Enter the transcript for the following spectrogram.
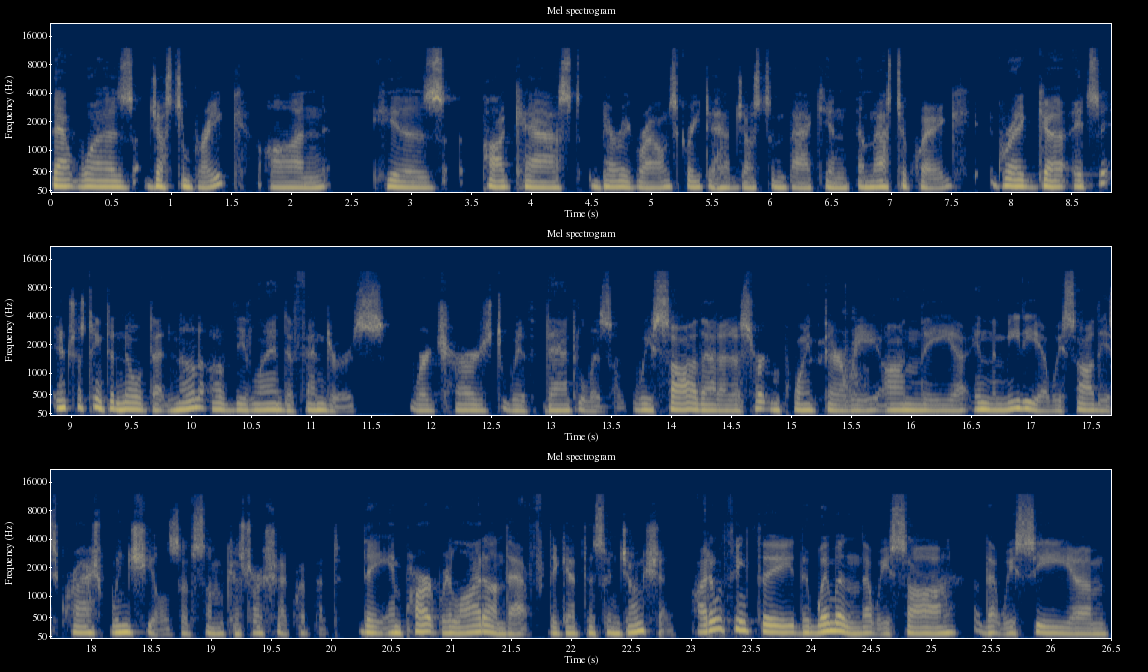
That was Justin Brake on his podcast, Barry Grounds. Great to have Justin back in Mastquag. Greg, uh, it's interesting to note that none of the land defenders were charged with vandalism. We saw that at a certain point there. We on the uh, in the media we saw these crash windshields of some construction equipment. They in part relied on that to get this injunction. I don't think the the women that we saw that we see um,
